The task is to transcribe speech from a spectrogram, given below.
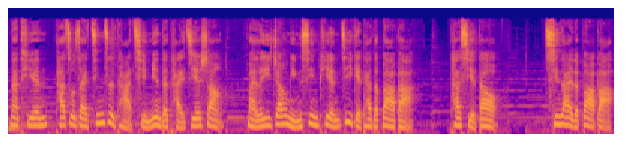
那天，他坐在金字塔前面的台阶上，买了一张明信片寄给他的爸爸。他写道：“亲爱的爸爸，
